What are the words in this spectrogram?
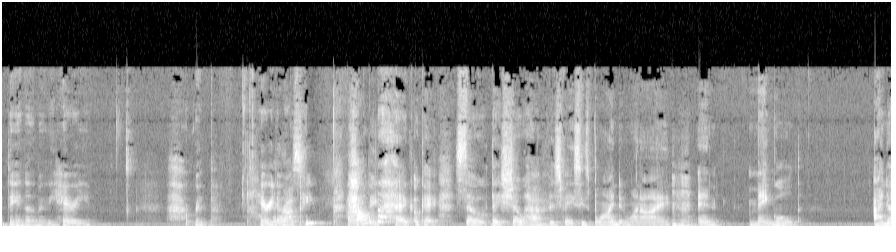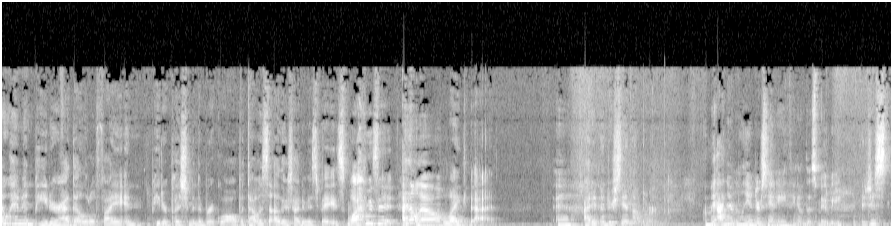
the end of the movie, Harry, rip, Harry dies. How the heck? Okay, so they show half of his face. He's blind in one eye Mhm. and mangled. I know him and Peter had that little fight, and Peter pushed him in the brick wall, but that was the other side of his face. Why was it I don't know. like that? Eh. I didn't understand that part. I mean, I didn't really understand anything of this movie. It just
